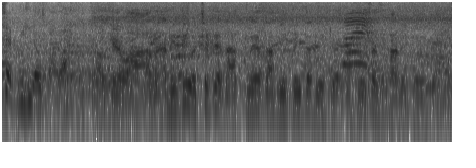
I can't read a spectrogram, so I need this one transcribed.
ဆက်ပြီးလုပ်ပါပါဟုတ်ကဲ့ပါအဲ့ဒါအဒီတီကိုချက်တဲ့ဒါခနဲ့တာပြီးပိတ်သက်တွေအတွက်ဒီဆက်စကားလေးပြောပြပါဦး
